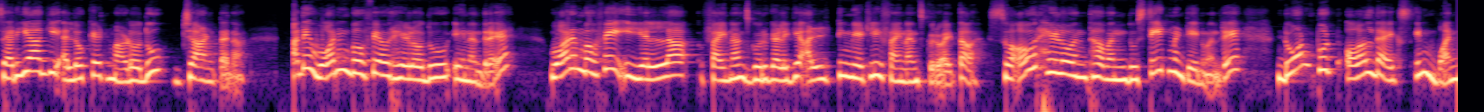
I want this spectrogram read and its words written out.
ಸರಿಯಾಗಿ ಅಲೋಕೇಟ್ ಮಾಡೋದು ಜಾಣ್ತನ. ಅದೇ ವಾರನ್ ಬಫೆ ಅವ್ರು ಹೇಳೋದು ಏನಂದರೆ ವಾರನ್ ಬಫೆ ಈ ಎಲ್ಲ ಫೈನಾನ್ಸ್ ಗುರುಗಳಿಗೆ ಅಲ್ಟಿಮೇಟ್ಲಿ ಫೈನಾನ್ಸ್ ಗುರು ಆಯ್ತಾ? ಸೊ ಅವ್ರು ಹೇಳುವಂಥ ಒಂದು ಸ್ಟೇಟ್ಮೆಂಟ್ ಏನು ಅಂದರೆ don't put all the eggs in one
